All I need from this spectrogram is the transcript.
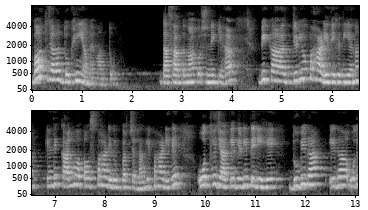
ਬਹੁਤ ਜ਼ਿਆਦਾ ਦੁਖੀ ਹਾਂ ਮੈਂ ਮਨ ਤੋਂ। ਤਾਂ ਸੰਤ ਮਹਾਂਪੁਰਸ਼ ਨੇ ਕਿਹਾ ਵੀ ਜਿਹੜੀ ਉਹ ਪਹਾੜੀ ਦਿਖਦੀ ਹੈ ਨਾ, ਕਹਿੰਦੇ ਕੱਲ ਨੂੰ ਆਪਾਂ ਉਸ ਪਹਾੜੀ ਦੇ ਉੱਪਰ ਚੱਲਾਂਗੇ, ਪਹਾੜੀ ਦੇ। ਉੱਥੇ ਜਾ ਕੇ ਜਿਹੜੀ ਤੇਰੀ ਇਹ ਦੁਬਿਧਾ ਇਹਦਾ ਉਹਦੇ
